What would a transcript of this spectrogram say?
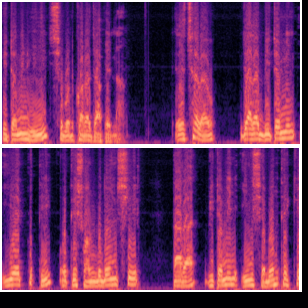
ভিটামিন ই সেবন করা যাবে না। এছাড়াও, যারা ভিটামিন ই এর প্রতি অতি সংবেদনশীল, তারা ভিটামিন ই সেবন থেকে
